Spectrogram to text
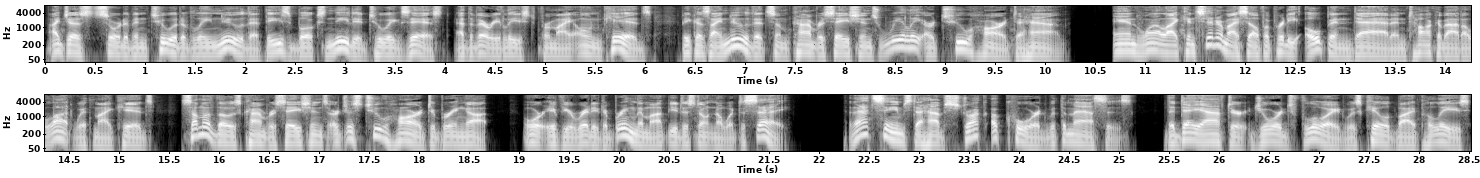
I just sort of intuitively knew that these books needed to exist, at the very least for my own kids, because I knew that some conversations really are too hard to have. And while I consider myself a pretty open dad and talk about a lot with my kids, some of those conversations are just too hard to bring up, or if you're ready to bring them up, you just don't know what to say. That seems to have struck a chord with the masses. The day after George Floyd was killed by police,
